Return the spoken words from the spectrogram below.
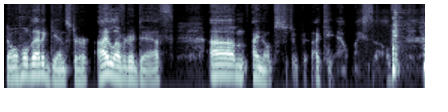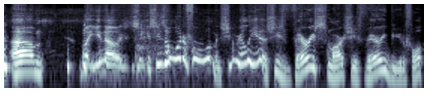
Don't hold that against her. I love her to death. Um, I know I'm stupid. I can't help myself. Um, but you know, she, she's a wonderful woman. She really is. She's very smart. She's very beautiful.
